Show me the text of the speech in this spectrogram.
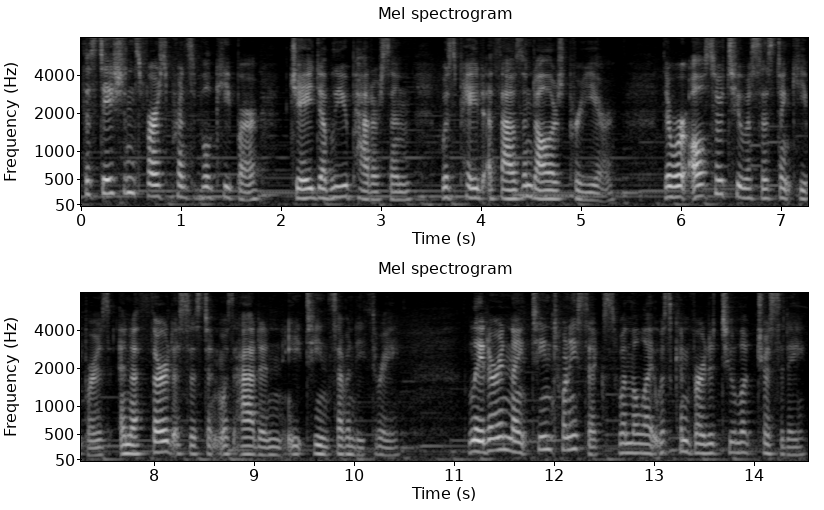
The station's first principal keeper, J.W. Patterson, was paid $1,000 per year. There were also two assistant keepers, and a third assistant was added in 1873. Later in 1926, when the light was converted to electricity,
